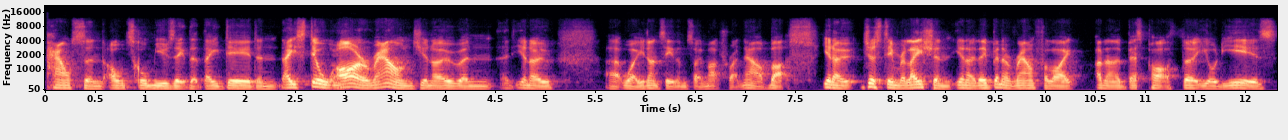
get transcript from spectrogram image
house and old school music that they did, and they still mm. are around. You know, and you know uh, well, you don't see them so much right now, but you know, just in relation, you know, they've been around for like I don't know, best part of thirty odd years,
